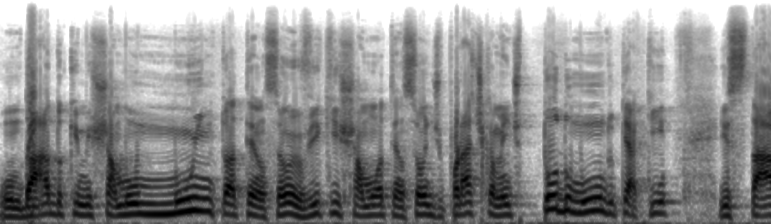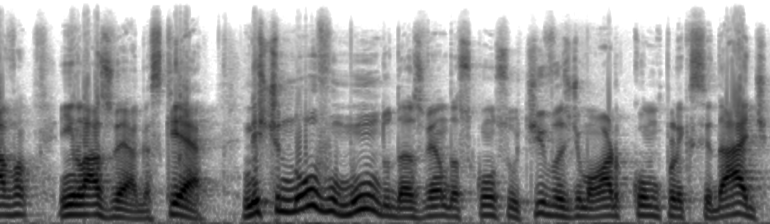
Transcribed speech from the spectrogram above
um dado que me chamou muito a atenção, eu vi que chamou a atenção de praticamente todo mundo que aqui estava em Las Vegas, que é Neste novo mundo das vendas consultivas de maior complexidade,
